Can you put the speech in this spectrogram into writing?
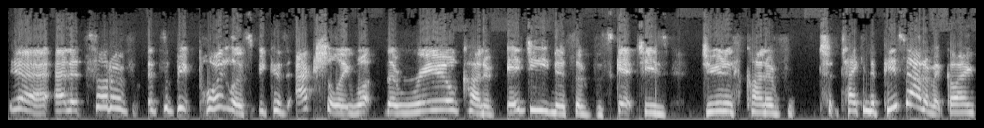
Yeah, and it's sort of it's a bit pointless because actually, what the real kind of edginess of the sketch is, Judith kind of t- taking the piss out of it, going,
